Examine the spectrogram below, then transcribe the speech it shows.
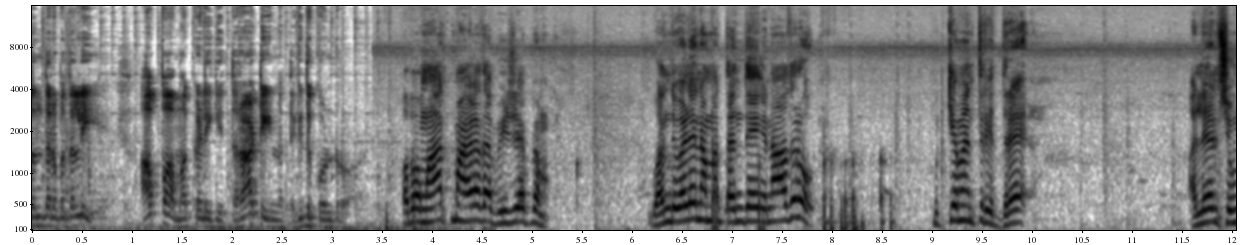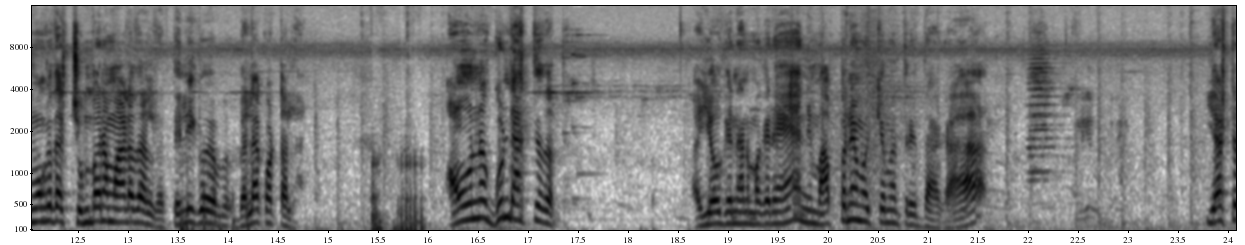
ಸಂದರ್ಭದಲ್ಲಿ ಅಪ್ಪ ಮಕ್ಕಳಿಗೆ ತರಾಟೆಯನ್ನು ತೆಗೆದುಕೊಂಡ್ರು. ಒಬ್ಬ ಮಹಾತ್ಮ ಹೇಳ್ದ ಬಿ ಜೆ ಪಿ ಒಂದು ವೇಳೆ ನಮ್ಮ ತಂದೆ ಏನಾದರೂ ಮುಖ್ಯಮಂತ್ರಿ ಇದ್ದರೆ ಅಲ್ಲೇನು ಶಿವಮೊಗ್ಗದಾಗ ಚುಂಬನ ಮಾಡೋದಲ್ಲ ತೆಲಿಗೆ ಬೆಲೆ ಕೊಟ್ಟಲ್ಲ. ಅವನ ಗುಂಡು ಹಾಕ್ತಿದತ್ತ ಅಯ್ಯೋಗೆ ನನ್ನ ಮಗನೇ, ನಿಮ್ಮ ಅಪ್ಪನೇ ಮುಖ್ಯಮಂತ್ರಿ ಇದ್ದಾಗ ಎಷ್ಟು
